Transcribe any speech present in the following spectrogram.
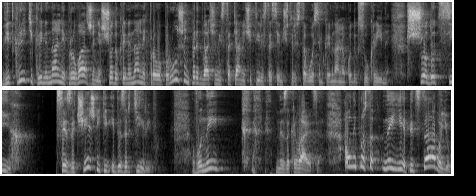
Відкриті кримінальні провадження щодо кримінальних правопорушень, передбачених статтями 407-408 Кримінального кодексу України, щодо цих СЗЧшників і дезертірів, вони не закриваються. А вони просто не є підставою,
